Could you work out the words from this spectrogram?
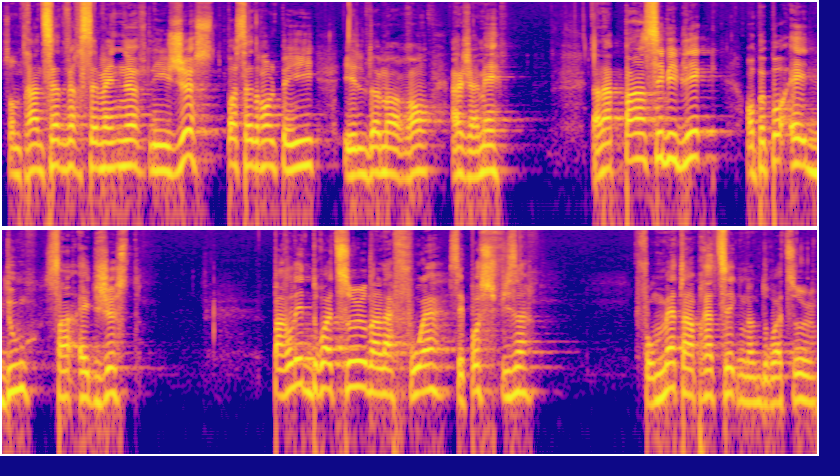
Psaume 37, verset 29, les justes posséderont le pays et ils demeureront à jamais. Dans la pensée biblique, on ne peut pas être doux sans être juste. Parler de droiture dans la foi, c'est pas suffisant. Il faut mettre en pratique notre droiture.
